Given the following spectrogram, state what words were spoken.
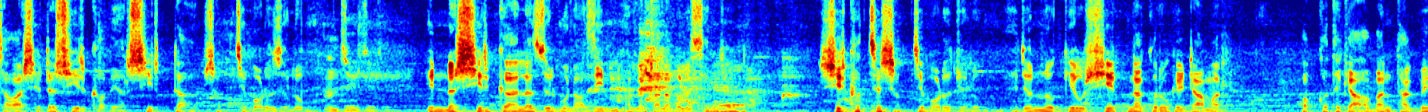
চাওয়া সেটা শির্ক হবে আর শিরকটা সবচেয়ে বড় জুলুম। জি জি জি। ইন্না শিরকা আল্লাহ জুলমুন আজিম আল্লাহ তালা বলেছেন যে শির্ক হচ্ছে সবচেয়ে বড় জুলুম। এজন্য কেউ শির্ক না করুক এটা আমার পক্ষ থেকে আহ্বান থাকবে।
